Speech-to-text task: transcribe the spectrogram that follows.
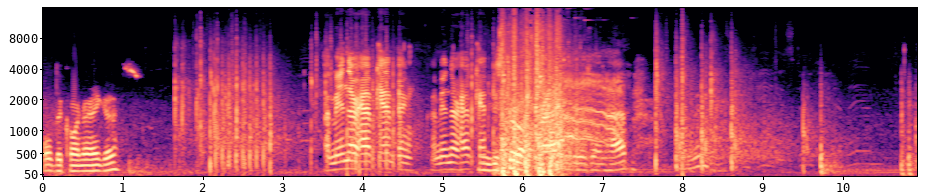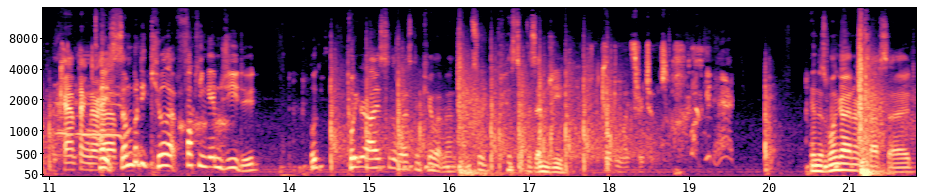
Hold the corner, I guess. I'm in there, have camping. I'm in there, have He camping. just threw a frag into his own hab. Camping their Hey, hab. somebody kill that fucking MG, dude. Look, put your eyes to the west and kill it, man. I'm so pissed at this MG. Killed him like three times. And there's one guy on our south side.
